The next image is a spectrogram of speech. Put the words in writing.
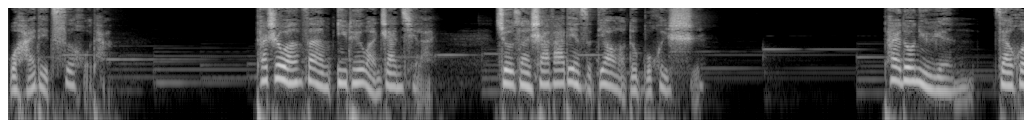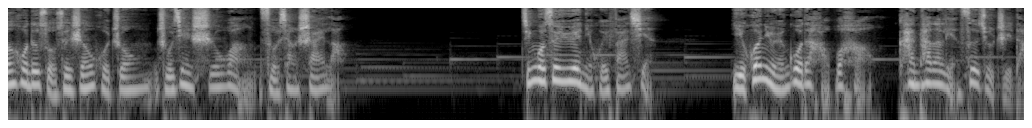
我还得伺候他。他吃完饭一推碗站起来。就算沙发垫子掉了都不会湿。太多女人在婚后的琐碎生活中逐渐失望，走向衰老。经过岁月，你会发现，已婚女人过得好不好，看她的脸色就知道。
